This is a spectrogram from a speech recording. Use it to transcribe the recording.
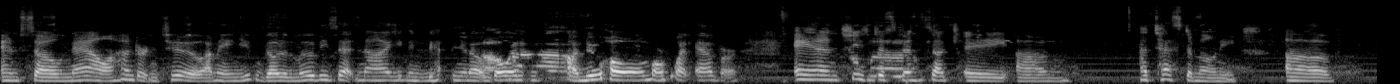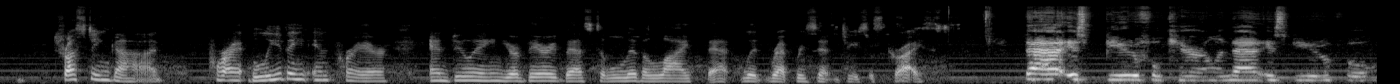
And so now 102, I mean, you can go to the movies at night, you can, you know, go in a new home or whatever. And she's just been such a, um, a testimony of trusting God, pray, believing in prayer, and doing your very best to live a life that would represent Jesus Christ. That is beautiful, Carolyn. That is beautiful.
